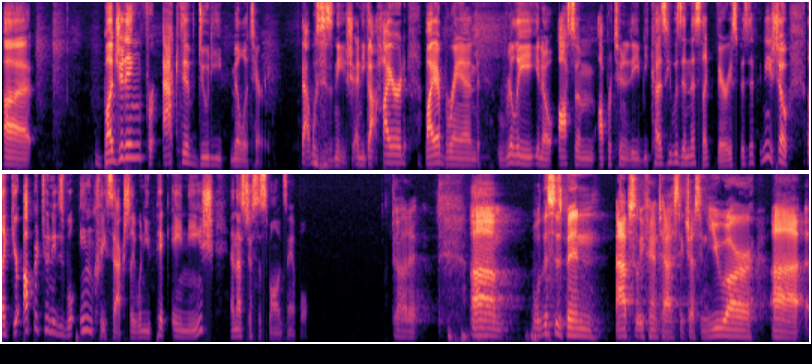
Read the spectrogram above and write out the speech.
uh budgeting for active duty military. That was his niche and he got hired by a brand really you know awesome opportunity because he was in this like very specific niche. So like your opportunities will increase actually when you pick a niche and that's just a small example. Got it. Um, well this has been absolutely fantastic justin. You are uh,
